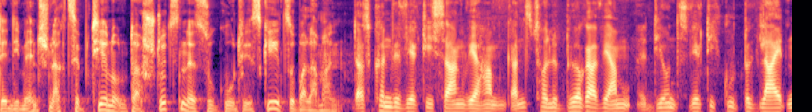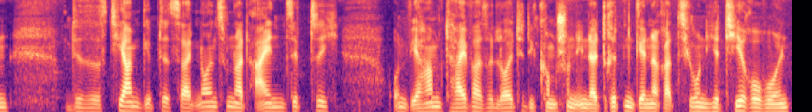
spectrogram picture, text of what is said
denn die Menschen akzeptieren und unterstützen es so gut wie es geht, so Ballermann. Das können wir wirklich sagen. Wir haben ganz tolle Bürger, wir haben, die uns wirklich gut begleiten. Dieses Tierheim gibt es seit 1971 und wir haben teilweise Leute, die kommen schon in der dritten Generation hier Tiere holen.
